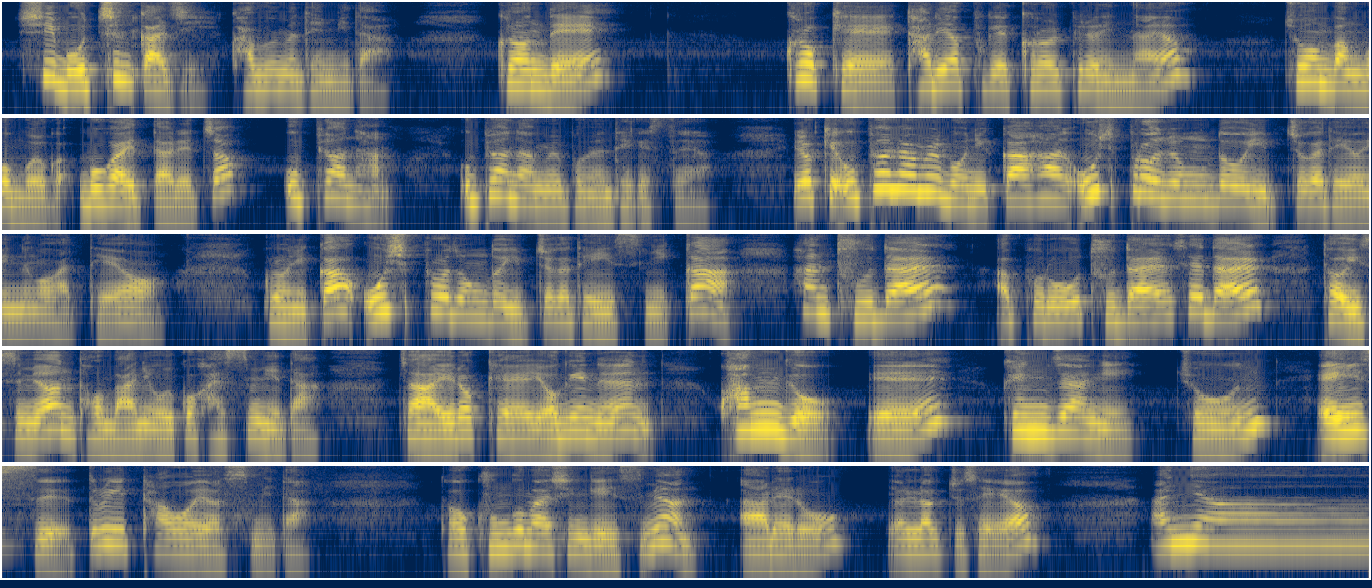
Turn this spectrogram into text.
15층까지 가보면 됩니다. 그런데 그렇게 다리 아프게 그럴 필요 있나요? 좋은 방법 뭐가, 뭐가 있다 그랬죠? 우편함. 우편함을 보면 되겠어요. 이렇게 우편함을 보니까 한 50% 정도 입주가 되어 있는 것 같아요. 그러니까 50% 정도 입주가 돼 있으니까 한 두 달, 앞으로 두 달, 세 달 더 있으면 더 많이 올 것 같습니다. 자, 이렇게 여기는 광교에 굉장히 좋은 에이스 3타워였습니다. 더 궁금하신 게 있으면 아래로 연락 주세요. 안녕.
